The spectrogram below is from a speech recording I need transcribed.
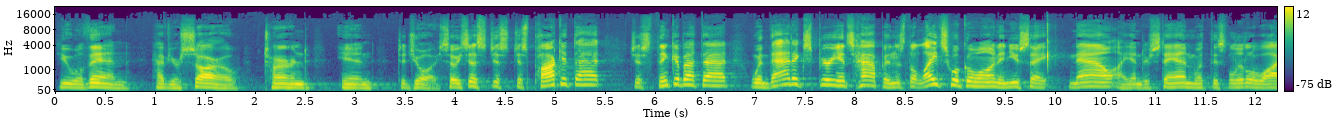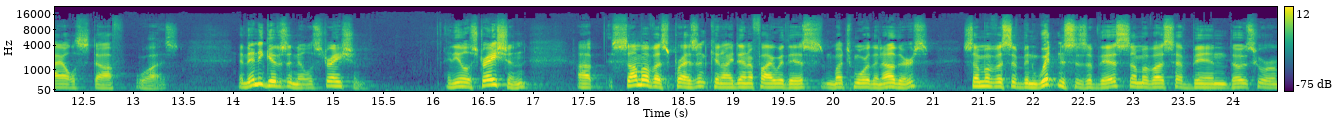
you will then have your sorrow turned into joy. So he says, just, just pocket that. Just think about that. When that experience happens, the lights will go on, and you say, Now I understand what this little while stuff was. And then he gives an illustration. An illustration, uh, some of us present can identify with this much more than others. Some of us have been witnesses of this. Some of us have been those who are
